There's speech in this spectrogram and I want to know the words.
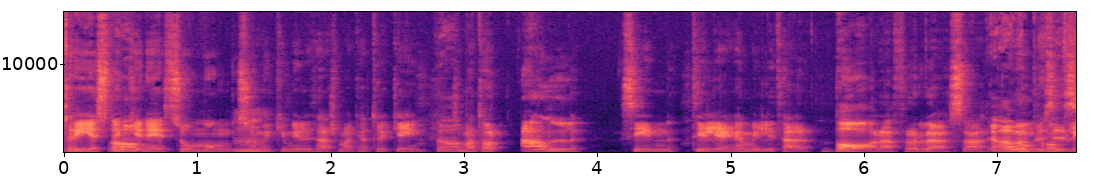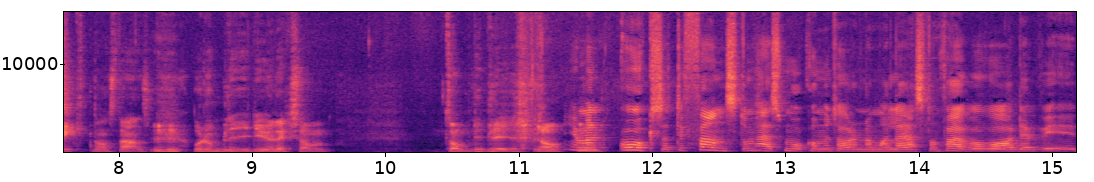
Tre stycken Ja. är så, mång, så mycket militär som man kan trycka in. Ja. Så man tar all sin tillgängliga militär bara för att lösa någon precis. konflikt någonstans. Mhm. Och då blir det ju liksom som det blir. Ja, Ja, men också att det fanns de här små kommentarerna man läste om. För vad var det?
